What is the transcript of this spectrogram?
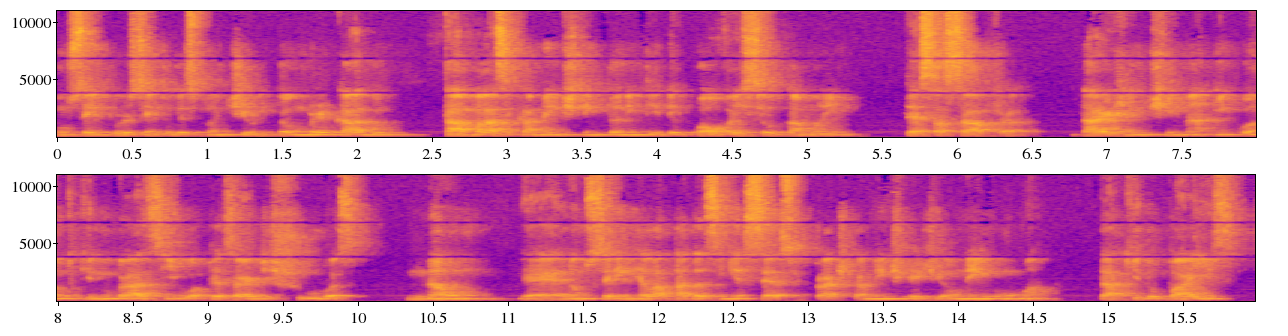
com 100% desse plantio. Então, o mercado está basicamente tentando entender qual vai ser o tamanho dessa safra da Argentina, enquanto que no Brasil, apesar de chuvas não, é, não serem relatadas em excesso em praticamente região nenhuma daqui do país,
